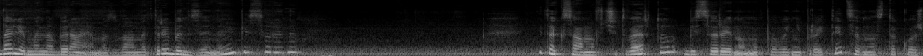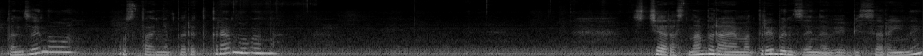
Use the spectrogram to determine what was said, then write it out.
Далі ми набираємо з вами три бензинові бісерини. І так само в четверту бісерину ми повинні пройти. Це в нас також бензинова, остання перед кремовими. Ще раз набираємо три бензинові бісерини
